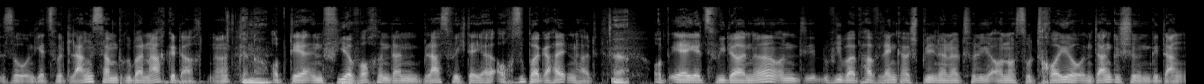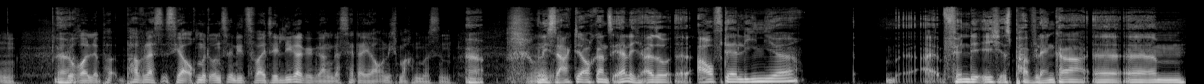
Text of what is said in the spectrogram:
so, und jetzt wird langsam drüber nachgedacht, ne? Genau. Ob der in vier Wochen dann Blaswig, der ja auch super gehalten hat, ja. ob er jetzt wieder, ne, und wie bei Pavlenka spielen da natürlich auch noch so Treue und Dankeschön Gedanken ja. eine Rolle. Pavlas ist ja auch mit uns in die zweite Liga gegangen, das hätte er ja auch nicht machen müssen. Ja. Und ich sag dir auch ganz ehrlich, also äh, auf der Linie äh, finde ich, ist Pavlenka äh, ähm,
